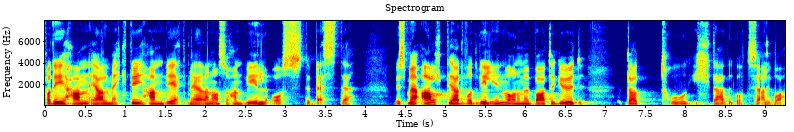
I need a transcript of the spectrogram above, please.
Fordi han er allmektig, han vet mer enn oss, og han vil oss det beste. Hvis vi alltid hadde fått viljen vår når vi ba til Gud, da tror jeg ikke det hadde gått særlig bra.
